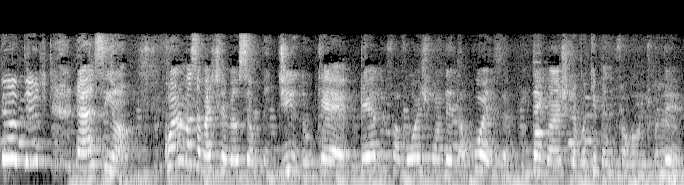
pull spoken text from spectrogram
Meu Deus. É assim, ó. Quando você vai escrever o seu pedido, que é Pedro, por favor, responder tal coisa, não tem quando eu escrevo aqui, Pedro, por favor, responder?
